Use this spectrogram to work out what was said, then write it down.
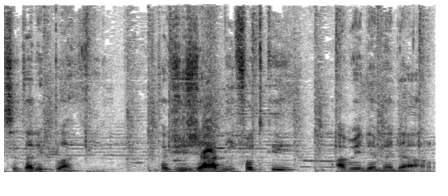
se tady platí. Takže žádný fotky a my jdeme dál.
